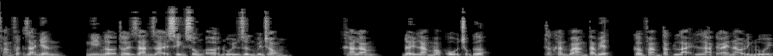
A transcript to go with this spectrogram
phảng phất giã nhân nghi ngờ thời gian dài sinh sống ở núi rừng bên trong. Khá lắm, đây là móc ổ trộm cướp. Tặc khăn vàng ta biết, cẩm phàm tặc lại là cái nào đỉnh núi.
